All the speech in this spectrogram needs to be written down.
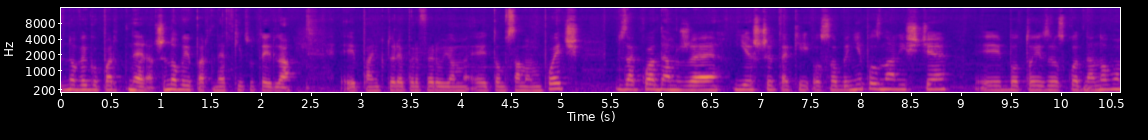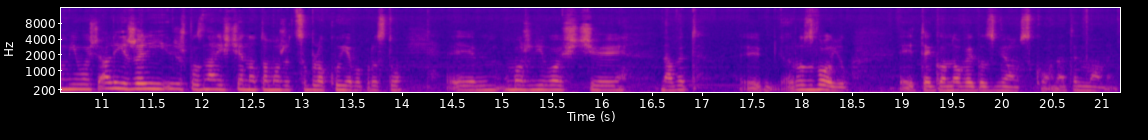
nowego partnera, czy nowej partnerki tutaj dla y, pań, które preferują y, tą samą płeć? Zakładam, że jeszcze takiej osoby nie poznaliście, y, bo to jest rozkład na nową miłość, ale jeżeli już poznaliście, no to może co blokuje po prostu możliwość nawet rozwoju tego nowego związku na ten moment.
